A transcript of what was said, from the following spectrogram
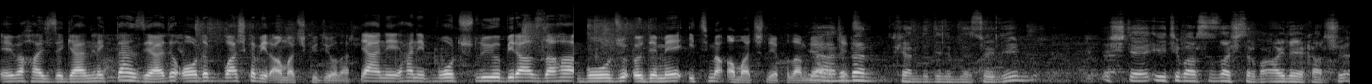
eve hacize gelmekten ziyade orada bir başka bir amaç güdüyorlar. Yani hani borçluyu biraz daha borcu ödemeye itme amaçlı yapılan bir Yani hareket. ben kendi dilimle söyleyeyim. İşte itibarsızlaştırma aileye karşı.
